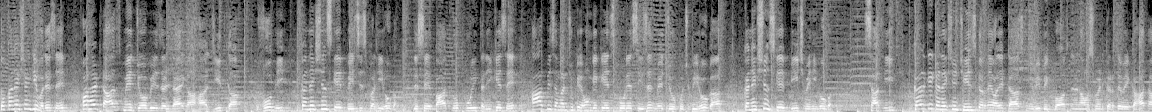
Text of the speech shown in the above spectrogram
तो कनेक्शन की वजह से। और हर टास्क में जो भी रिज़ल्ट आएगा, हार जीत का, वो भी कनेक्शंस के बेसिस पर ही होगा। जिससे बात तो पूरी तरीके से आप भी समझ चुके होंगे कि इस पूरे सीज़न में जो कुछ भी होगा कनेक्शंस के बीच में ही होगा। साथ ही कल के कनेक्शन चेंज करने वाले टास्क में भी बिग बॉस ने अनाउंसमेंट करते हुए कहा था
